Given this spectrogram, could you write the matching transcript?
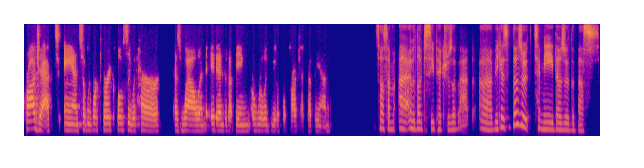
project. And so we worked very closely with her as well. And it ended up being a really beautiful project at the end. It's awesome. I would love to see pictures of that uh, because those are, to me, those are the best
